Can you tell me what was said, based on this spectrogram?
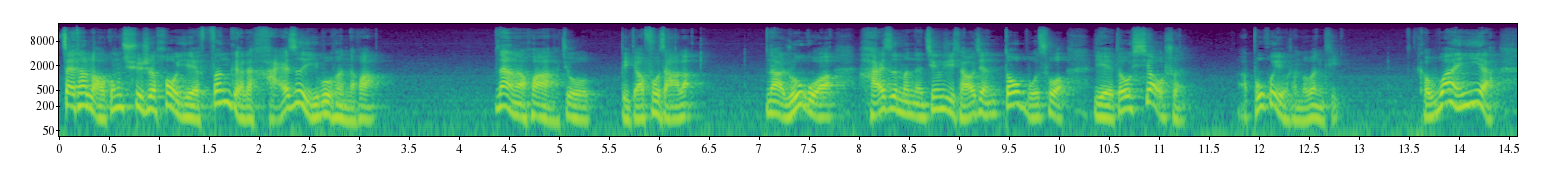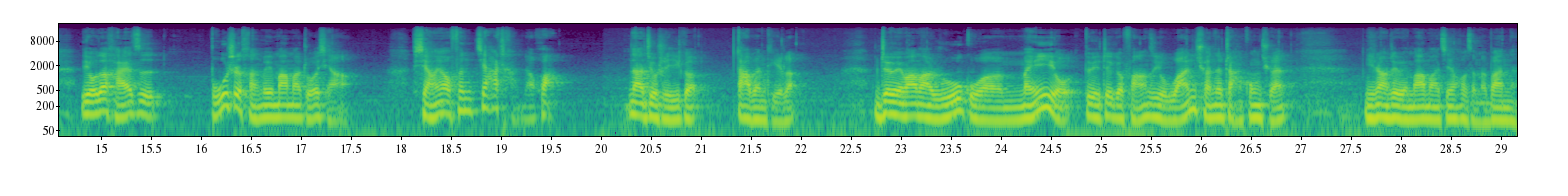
在她老公去世后也分给了孩子一部分的话，那样的话就比较复杂了。那如果孩子们的经济条件都不错，也都孝顺，啊，不会有什么问题。可万一啊，有的孩子不是很为妈妈着想，想要分家产的话，那就是一个大问题了。这位妈妈如果没有对这个房子有完全的掌控权，你让这位妈妈今后怎么办呢？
